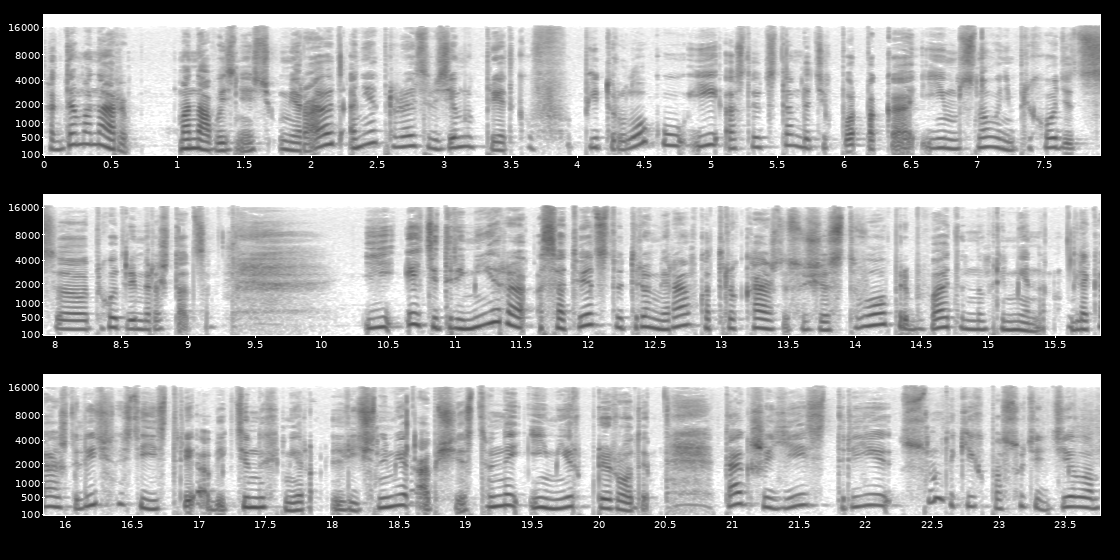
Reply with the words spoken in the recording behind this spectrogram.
Когда монары Манавы здесь умирают, они отправляются в землю предков, Питеру Локу, и остаются там до тех пор, пока им снова не приходится, приходит время рождаться. И эти три мира соответствуют трем мирам, в которых каждое существо пребывает одновременно. Для каждой личности есть три объективных мира. Личный мир, общественный и мир природы. Также есть три, ну, таких, по сути дела,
